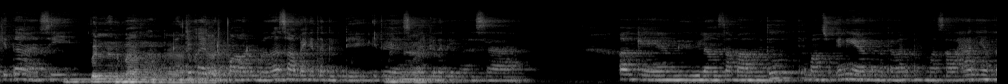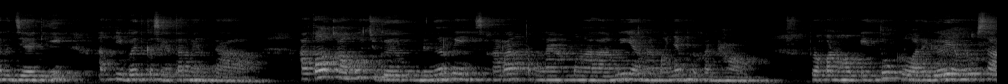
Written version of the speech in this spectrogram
kita nggak sih? Bener banget. itu kayak berpengaruh banget sampai kita gede gitu ya, sampai kita dewasa. Oke, yang dibilang sama itu termasuk ini ya teman-teman permasalahan yang terjadi akibat kesehatan mental. Atau kamu juga dengar nih sekarang pernah mengalami yang namanya broken home. Broken home itu keluarga yang rusak,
